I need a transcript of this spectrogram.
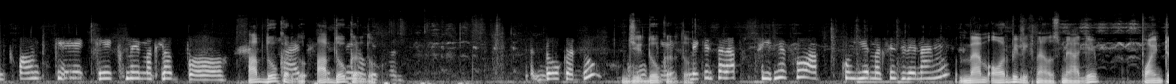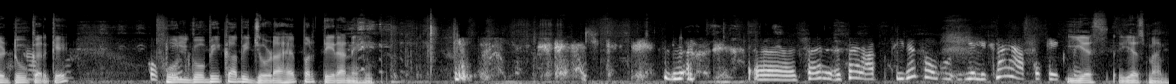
एक पाउंड के केक में मतलब आप दो कर दो आप दो कर दो। दो कर दो? जी, दो कर दो। लेकिन सर आप सीरियस हो? आपको ये मैसेज देना है? मैम और भी लिखना है उसमें आगे पॉइंटर टू करके। फूल गोभी का भी जोड़ा है पर तेरा नहीं। सर सर आप सीरियस हो? ये लिखना है आपको केक यस यस मैम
